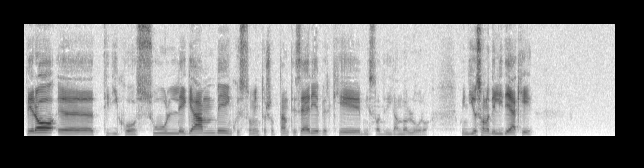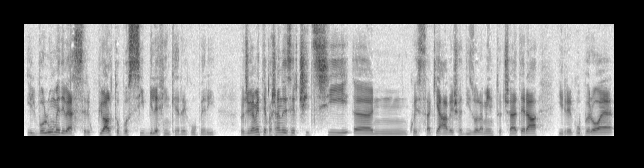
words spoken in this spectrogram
però eh, ti dico, sulle gambe in questo momento ho tante serie perché mi sto dedicando a loro. Quindi io sono dell'idea che il volume deve essere più alto possibile finché recuperi. Logicamente facendo esercizi eh, in questa chiave, cioè di isolamento, eccetera, il recupero è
